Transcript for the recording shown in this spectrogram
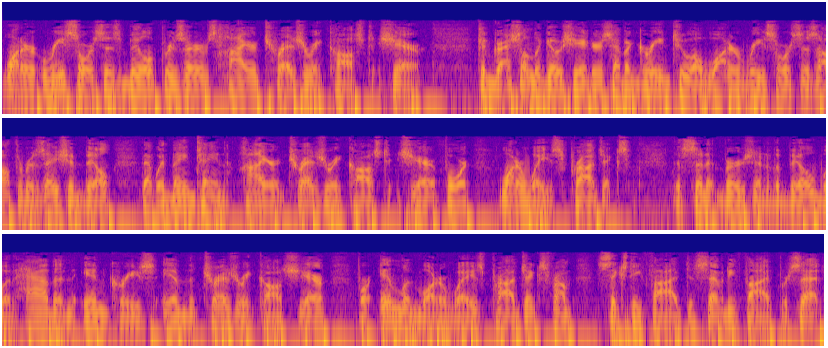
Water Resources Bill preserves higher Treasury cost share. Congressional negotiators have agreed to a water resources authorization bill that would maintain higher Treasury cost share for waterways projects. The Senate version of the bill would have an increase in the Treasury cost share for inland waterways projects from 65 to 75 percent.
